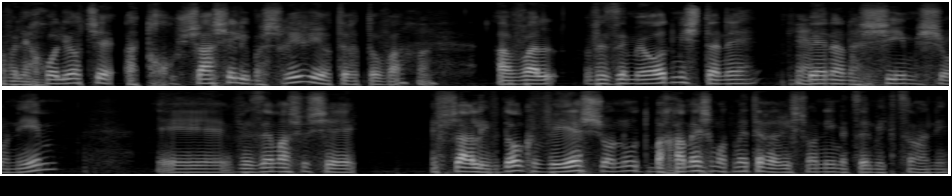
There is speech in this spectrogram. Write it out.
אבל יכול להיות שהתחושה שלי בשריר היא יותר טובה. נכון. אבל, וזה מאוד משתנה כן. בין אנשים שונים, אה, וזה משהו שאפשר לבדוק, ויש שונות ב-500 מטר הראשונים אצל מקצוענים.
